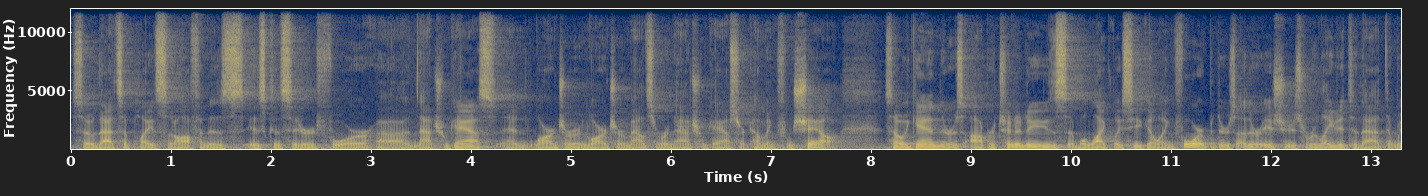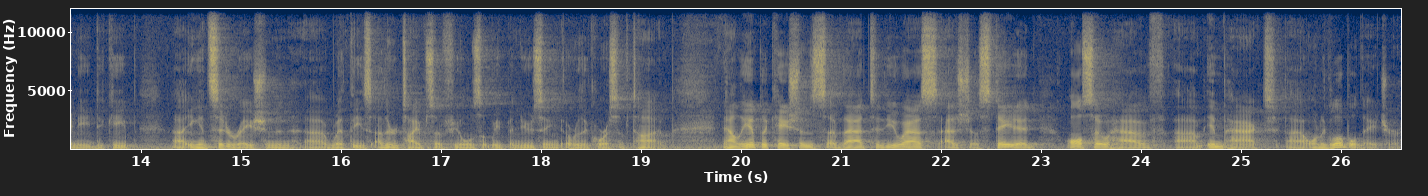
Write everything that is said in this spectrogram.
So that's a place that often is, is considered for uh, natural gas and larger and larger amounts of our natural gas are coming from shale. So again, there's opportunities that we'll likely see going forward, but there's other issues related to that that we need to keep uh, in consideration uh, with these other types of fuels that we've been using over the course of time. Now the implications of that to the US, as just stated, also have um, impact uh, on a global nature.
